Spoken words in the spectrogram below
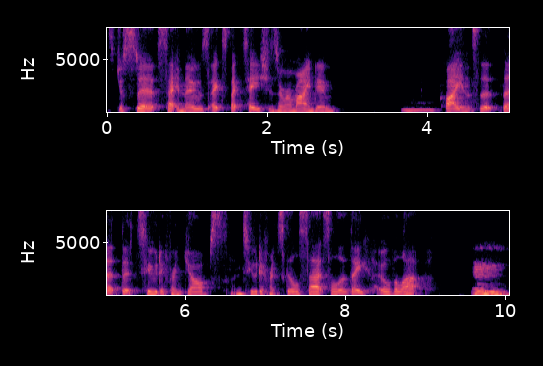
It's just uh, setting those expectations and reminding clients that that they're two different jobs and two different skill sets, although they overlap. Mm.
